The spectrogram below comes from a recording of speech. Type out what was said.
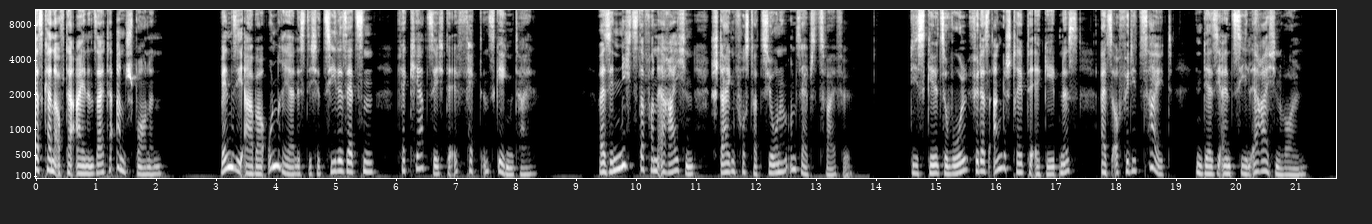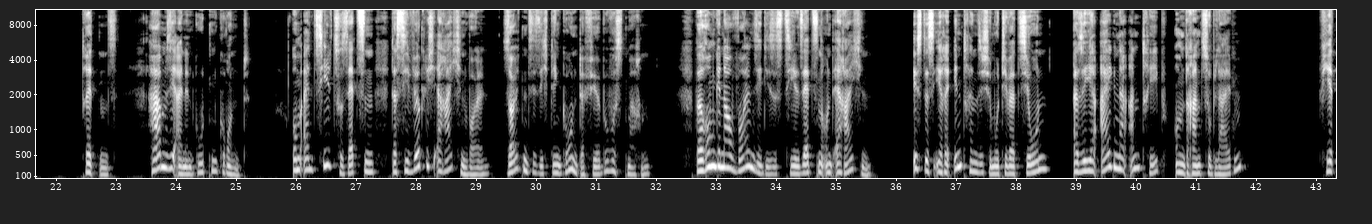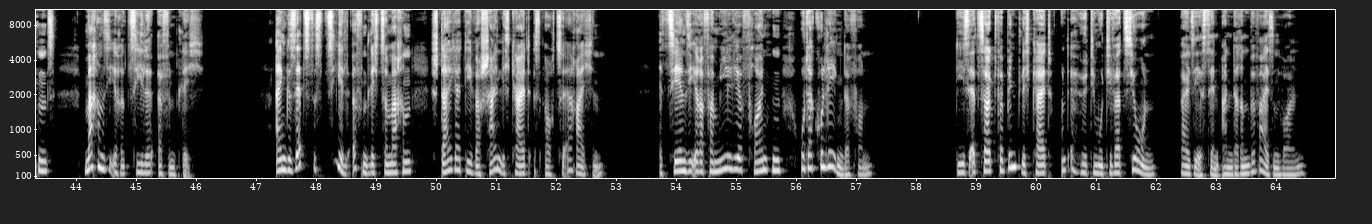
Das kann auf der einen Seite anspornen. Wenn Sie aber unrealistische Ziele setzen, verkehrt sich der Effekt ins Gegenteil. Weil Sie nichts davon erreichen, steigen Frustrationen und Selbstzweifel. Dies gilt sowohl für das angestrebte Ergebnis als auch für die Zeit, in der Sie ein Ziel erreichen wollen. Drittens. Haben Sie einen guten Grund. Um ein Ziel zu setzen, das Sie wirklich erreichen wollen, sollten Sie sich den Grund dafür bewusst machen. Warum genau wollen Sie dieses Ziel setzen und erreichen? Ist es Ihre intrinsische Motivation, also Ihr eigener Antrieb, um dran zu bleiben? Viertens. Machen Sie Ihre Ziele öffentlich. Ein gesetztes Ziel öffentlich zu machen, steigert die Wahrscheinlichkeit, es auch zu erreichen. Erzählen Sie Ihrer Familie, Freunden oder Kollegen davon. Dies erzeugt Verbindlichkeit und erhöht die Motivation, weil Sie es den anderen beweisen wollen.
